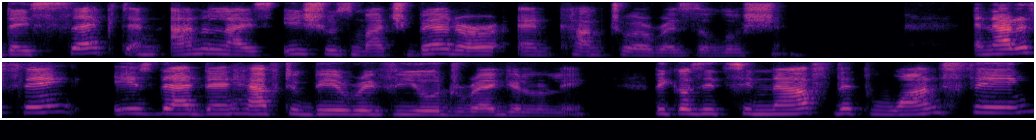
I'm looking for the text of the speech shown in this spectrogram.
dissect and analyze issues much better and come to a resolution. Another thing is that they have to be reviewed regularly because it's enough that one thing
